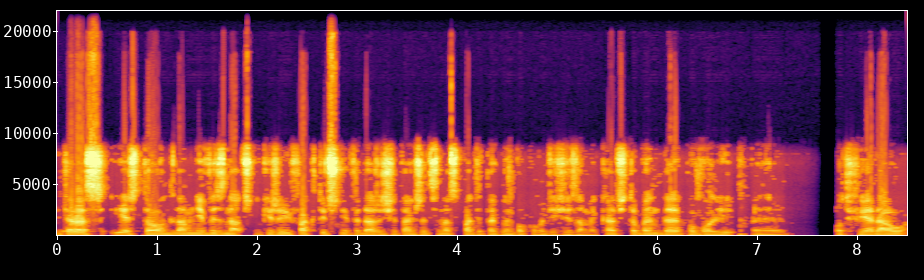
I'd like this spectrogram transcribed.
I teraz jest to dla mnie wyznacznik. Jeżeli faktycznie wydarzy się tak, że cena spadnie tak głęboko, będzie się zamykać, to będę powoli e, otwierał,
